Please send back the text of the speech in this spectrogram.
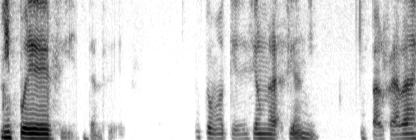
Y pues sí, entonces, como que decía una oración y, y pausaba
